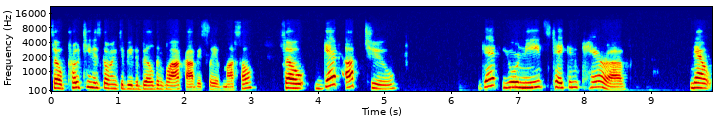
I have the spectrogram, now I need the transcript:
So, protein is going to be the building block, obviously, of muscle. So, get up to get your needs taken care of. Now,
